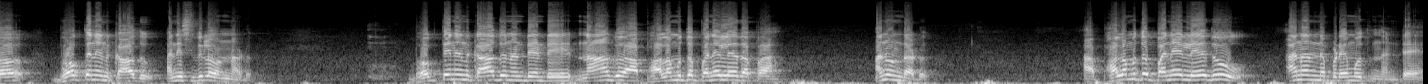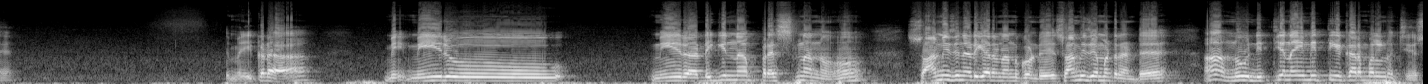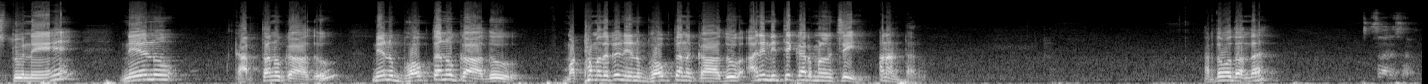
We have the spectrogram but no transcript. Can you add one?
భోక్త నేను కాదు అనే స్థితిలో ఉన్నాడు. భోక్తే నేను కాదు అని అంటే ఏంటి? నాకు ఆ ఫలముతో పనే లేదప్ప అని ఉన్నాడు ఆ ఫలముతో పనే లేదు అని అన్నప్పుడు ఏమవుతుందంటే ఇక్కడ మీ మీరు మీరు అడిగిన ప్రశ్నను స్వామీజీని అడిగారని అనుకోండి. స్వామీజీ ఏమంటారంటే నువ్వు నిత్య నైమిత్తిక కర్మలను చేస్తూనే నేను కర్తను కాదు నేను భోక్తను కాదు మొట్టమొదట నేను భోక్తను కాదు అని నిత్య కర్మలను చెయ్యి అని అంటారు. అర్థమవుతుందా? సరే సార్.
